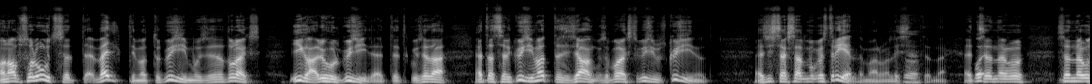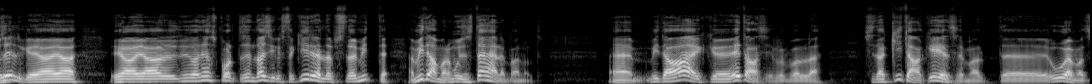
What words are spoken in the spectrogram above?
on absoluutselt vältimatu küsimus ja seda tuleks igal juhul küsida, et, et kui seda jätad selle küsimata, siis Jaan, kui sa poleks seda küsimust küsinud, siis sa saad mu käest riielda, ma arvan lihtsalt, et noh, et see on nagu, see on nagu selge ja, ja ja, ja nüüd on jah, sportlase enda asi, kas ta kirjeldab seda või mitte, aga mida ma olen muuseas tähele pannud, mida aeg edasi võib-olla, seda kidakeelsemalt äh, uuemad,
